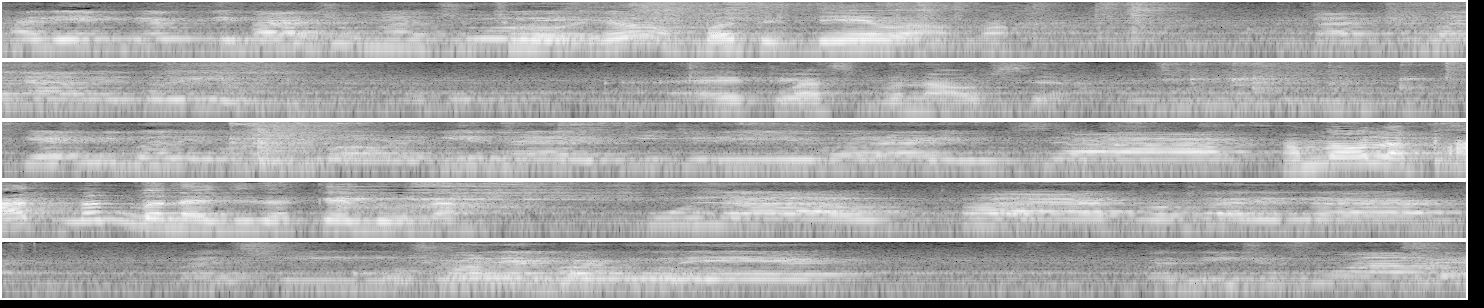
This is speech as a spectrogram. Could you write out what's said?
ખાલી એક વ્યક્તિ બાજુમાં જો જોઈ યો બધું દેવામાં. બનાવે તો એ એક ક્લાસ બનાવશે. કેટલી બધી વસ્તુ આવડે? ગિરનારી ખીચડી વરાળિયું શાક. હમણાં ઓલા ભાત નથી બનાવી દીધા કેદુના? પુલાવ ભાત વઘારેલા પછી છોલે ભટુરે. બીજું શું આવડે?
